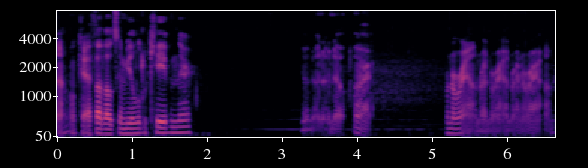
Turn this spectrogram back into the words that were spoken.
No, okay, I thought that was gonna be a little cave in there. No, no, no, no. Alright. Run around, run around, run around.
